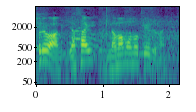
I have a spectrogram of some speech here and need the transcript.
それは野菜生もの系じゃない？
